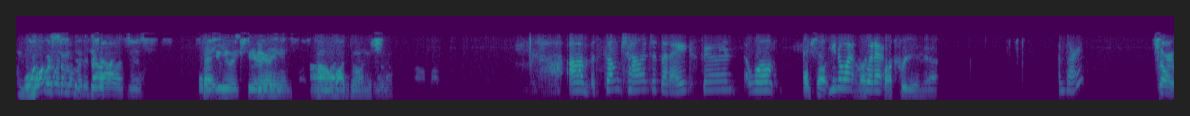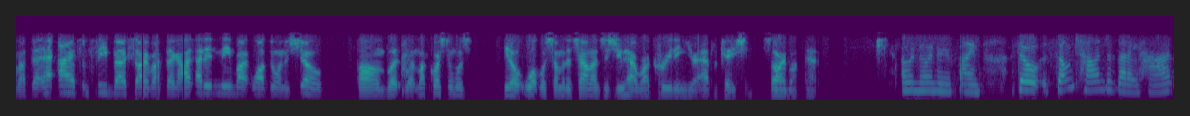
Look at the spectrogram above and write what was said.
what were some of the challenges that you experienced uh, while doing the show? Um, some challenges that I experienced. Well, I'm sorry. You know what- what I- about creating that. I'm sorry. Sorry about that. I I had some feedback. Sorry about that. I, I didn't mean by while doing the show. Um, but, but my question was, you know, what were some of the challenges you had while creating your application? Sorry about that. Oh no, no, you're fine. So some challenges that I had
